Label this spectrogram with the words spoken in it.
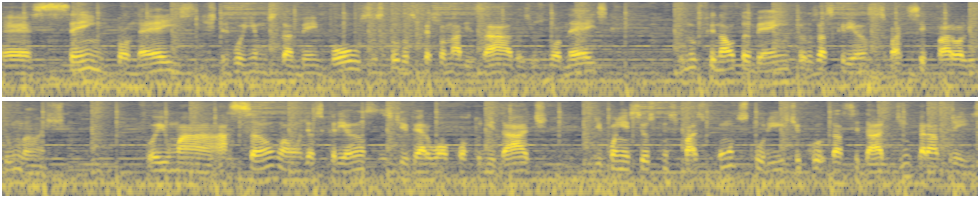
é, 100 bonéis, distribuímos também bolsas, todas personalizadas, os bonéis. E no final também todas as crianças participaram ali de um lanche. Foi uma ação onde as crianças tiveram a oportunidade de conhecer os principais pontos turísticos da cidade de Imperatriz,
